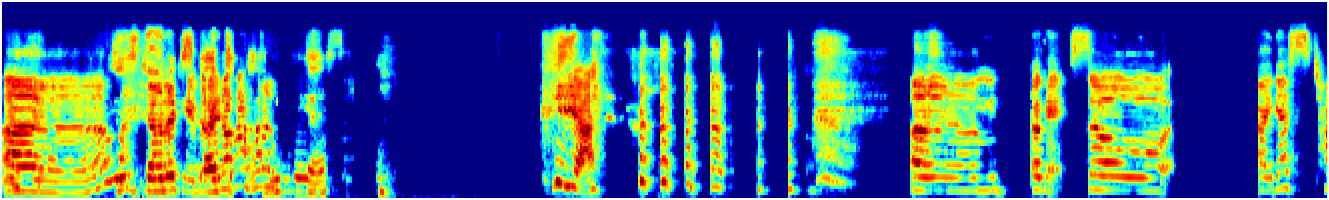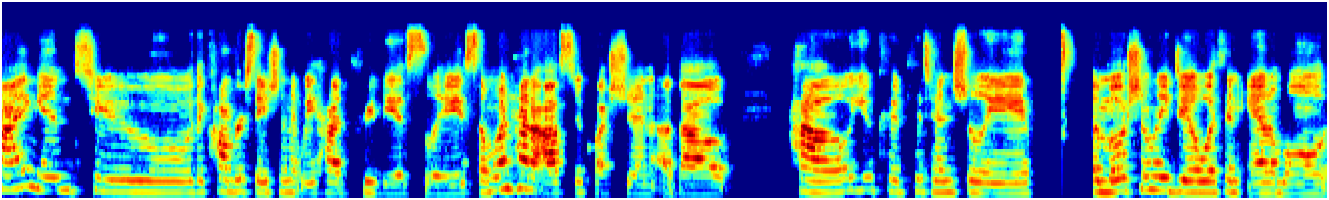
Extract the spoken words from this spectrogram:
Um, Just don't okay, expect I don't know how to... yeah. um, okay, so I guess tying into the conversation that we had previously, someone had asked a question about how you could potentially emotionally deal with an animal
